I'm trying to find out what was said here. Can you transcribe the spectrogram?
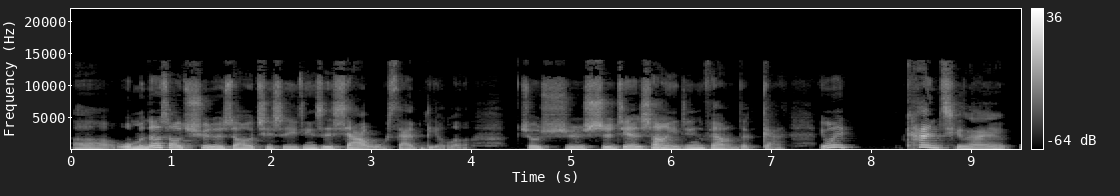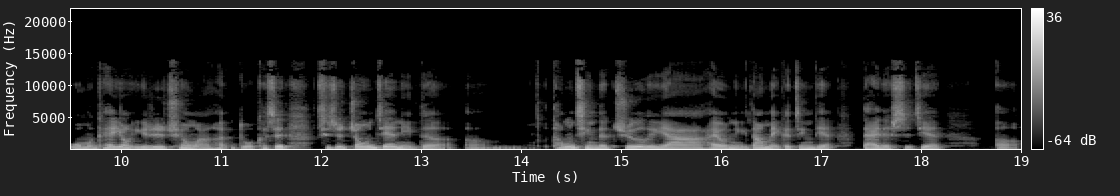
呃，我们那时候去的时候，其实已经是下午三点了，就是时间上已经非常的赶。因为看起来我们可以用一日券玩很多，可是其实中间你的嗯通勤的距离啊，还有你到每个景点待的时间，呃，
